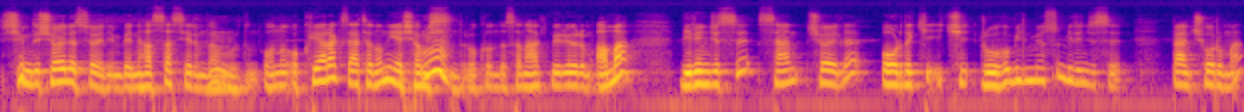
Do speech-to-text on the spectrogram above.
Şimdi şöyle söyleyeyim beni hassas yerimden Hmm. vurdun. Onu okuyarak zaten onu yaşamışsındır. O konuda sana hak veriyorum ama birincisi sen şöyle oradaki içi ruhu bilmiyorsun. Birincisi ben Çorum'a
